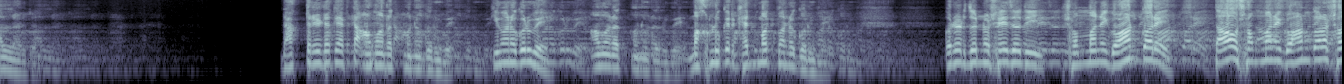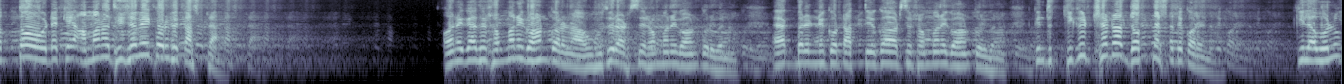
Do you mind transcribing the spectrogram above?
আল্লাহর জন্য। ডাক্তারিটাকে একটা আমানত মনে করবে। কি মনে করবে? আমানত মনে করবে। মখলুকের খেদমত মনে করবে। ওটার জন্য সে যদি সম্মানে গ্রহণ করে, তাও সম্মানে গ্রহণ করা সত্ত্বেও ওটাকে আমানত হিসেবেই করবে কাজটা। অনেকে আছে সম্মানে গ্রহণ করে না, হুজুর আসছে, সম্মানে গ্রহণ করবে না। একবারে নিকট আত্মীয় আসছে, সম্মানে গ্রহণ করবে না। কিন্তু চিকিৎসাটা যত্নের সাথে করে না। কি লাভ হলো?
